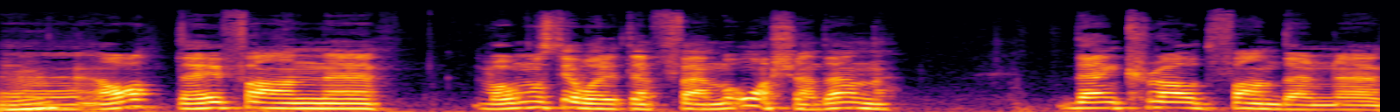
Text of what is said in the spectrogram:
Mm. Eh, ja, det är ju fan... Uh, vad måste ju ha varit en fem år sedan den, den crowdfundern uh,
